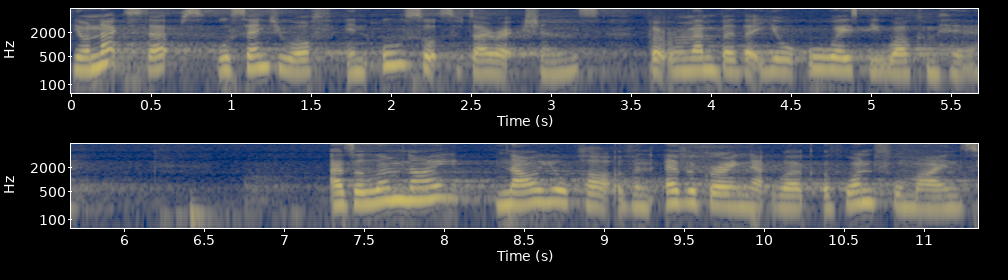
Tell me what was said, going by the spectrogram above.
Your next steps will send you off in all sorts of directions, but remember that you'll always be welcome here. As alumni, now you're part of an ever-growing network of wonderful minds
